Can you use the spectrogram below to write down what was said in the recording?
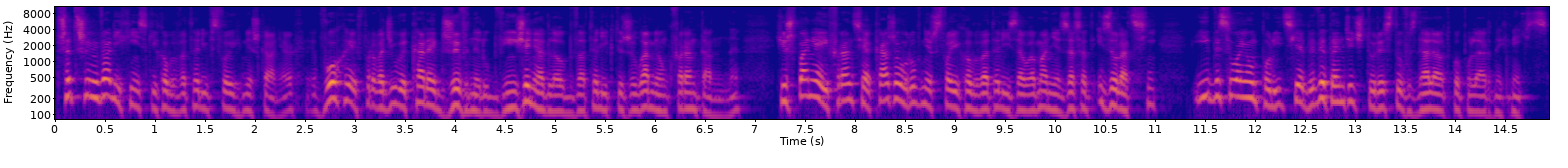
przetrzymywali chińskich obywateli w swoich mieszkaniach. Włochy wprowadziły karę grzywny lub więzienia dla obywateli, którzy łamią kwarantannę. Hiszpania i Francja każą również swoich obywateli za łamanie zasad izolacji i wysyłają policję, by wypędzić turystów z dala od popularnych miejsc.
